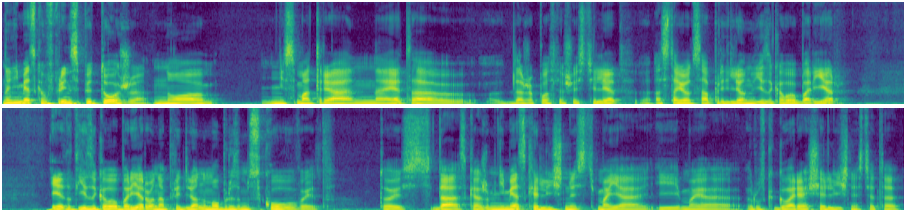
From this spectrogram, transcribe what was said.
На немецком, в принципе, тоже, но несмотря на это, даже после шести лет остается определенный языковой барьер, и этот языковой барьер, он определенным образом сковывает то есть, да, скажем, немецкая личность моя и моя русскоговорящая личность — это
